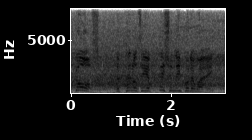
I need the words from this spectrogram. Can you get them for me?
Scores. The penalty efficiently put away.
